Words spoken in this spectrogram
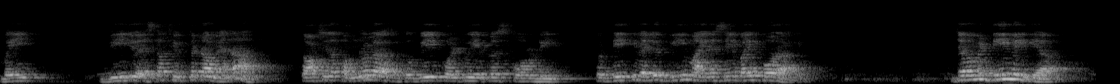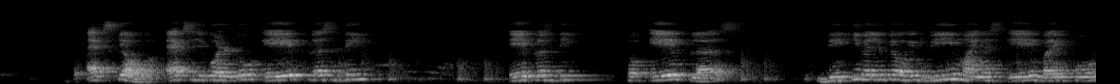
भाई, b जो है, इसका फिफ्थ टर्म है ना तो आप सीधा फॉर्मूला लगा सकते हो, b equal to a plus four d तो d की value b minus a by four आ गई। जब हमें d मिल गया तो x क्या होगा? X equal to a plus d a plus d तो a प्लस d की वैल्यू क्या होगी? B minus a by four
